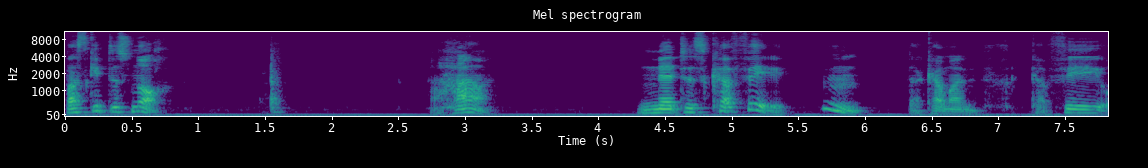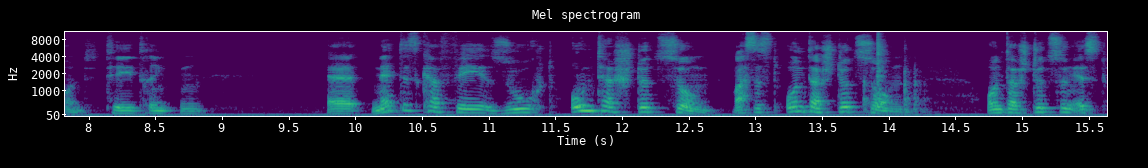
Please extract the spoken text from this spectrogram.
Was gibt es noch? Aha. Nettes Café. Hm, da kann man Kaffee und Tee trinken. Äh, nettes Café sucht Unterstützung. Was ist Unterstützung? Unterstützung ist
